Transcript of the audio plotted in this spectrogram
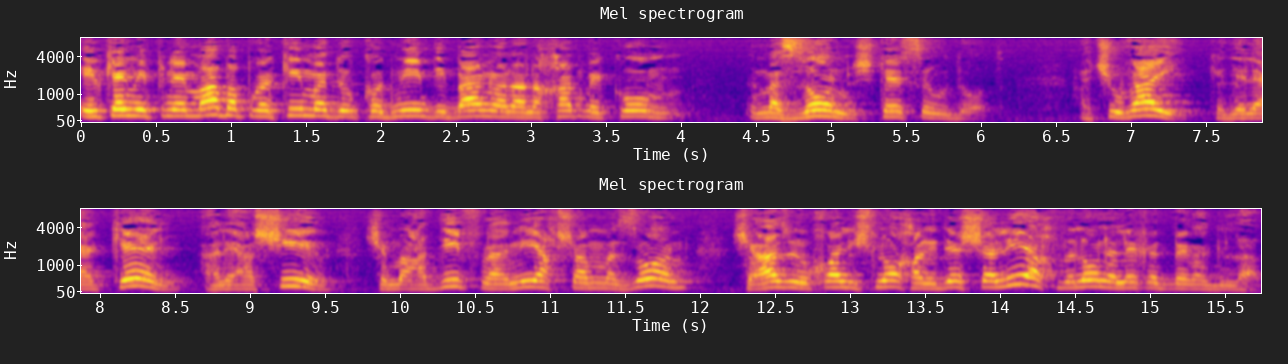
אם כן, מפני מה בפרקים הקודמים דיברנו על הנחת מקום מזון שתי סעודות? התשובה היא, כדי להקל על העשיר שמעדיף להניח שם מזון, שאז הוא יוכל לשלוח על ידי שליח ולא ללכת ברגליו.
